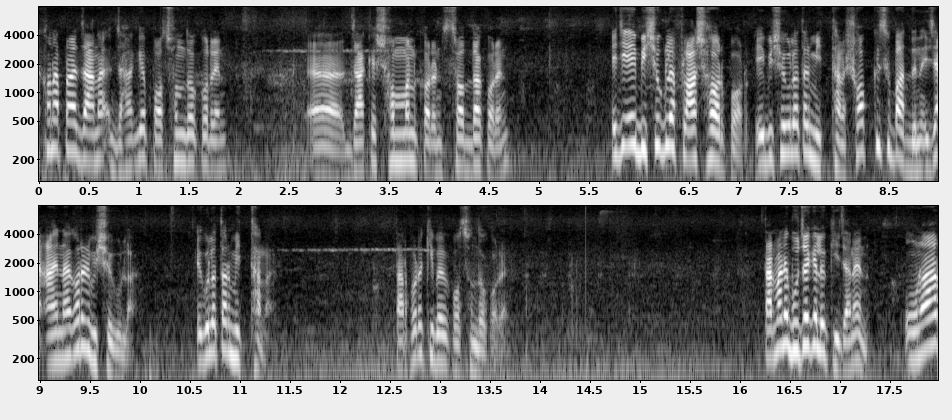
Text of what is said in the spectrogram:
এখন আপনারা জানা যাকে পছন্দ করেন যাকে সম্মান করেন, শ্রদ্ধা করেন, এই যে এই বিষয়গুলো ফ্লাশ হওয়ার পর, এই বিষয়গুলো তার মিথ্যা না। সব কিছু বাদ দেন, এই যে আয়নাগরের বিষয়গুলো, এগুলো তার মিথ্যা না। তারপরে কীভাবে পছন্দ করেন? তার মানে বোঝা গেল কি জানেন? ওনার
